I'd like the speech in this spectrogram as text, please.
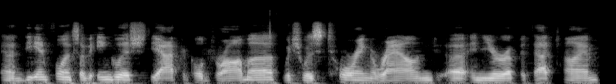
and the influence of English theatrical drama, which was touring around uh, in Europe at that time.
